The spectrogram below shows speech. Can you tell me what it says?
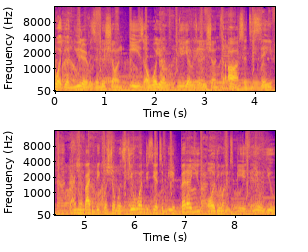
what your New Year resolution is or what your New Year resolutions are, so to say. I remember the big question was Do you want this year to be a better you or do you want it to be a new you?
